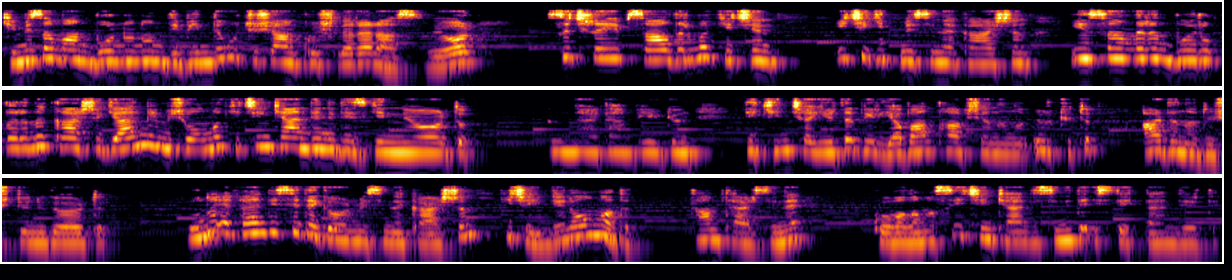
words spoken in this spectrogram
kimi zaman burnunun dibinde uçuşan kuşlara rastlıyor, sıçrayıp saldırmak için içi gitmesine karşın insanların buyruklarına karşı gelmemiş olmak için kendini dizginliyordu. Günlerden bir gün Dikin çayırda bir yaban tavşanını ürkütüp ardına düştüğünü gördü. Bunu efendisi de görmesine karşın hiç engel olmadı. Tam tersine kovalaması için kendisini de isteklendirdi.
